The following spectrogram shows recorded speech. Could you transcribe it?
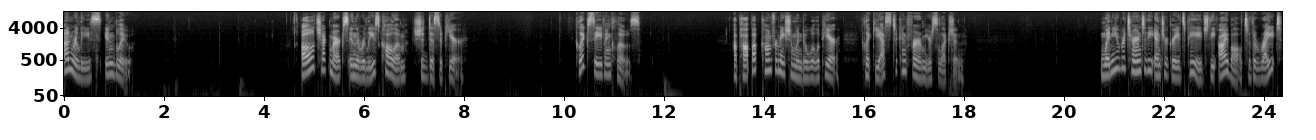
Unrelease in blue. All check marks in the Release column should disappear. Click Save and Close. A pop-up confirmation window will appear. Click Yes to confirm your selection. When you return to the Enter Grades page, the eyeball to the right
